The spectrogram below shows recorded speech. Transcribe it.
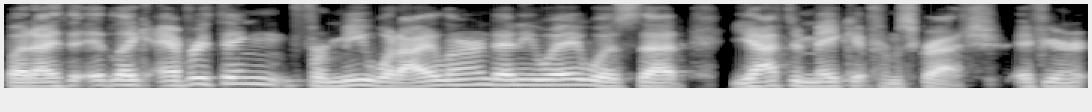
But I th- it, like everything for me, what I learned anyway was that you have to make it from scratch. If you're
